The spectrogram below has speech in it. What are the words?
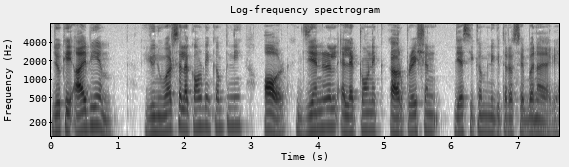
جو کہ I B M universal accounting company اور جنرل الیکٹرانک کارپوریشن جیسی کمپنی کی طرف سے بنایا گیا۔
